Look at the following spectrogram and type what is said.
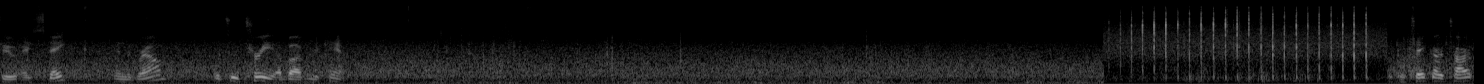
to a stake in the ground or to a tree above your camp. We'll take our tarp,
